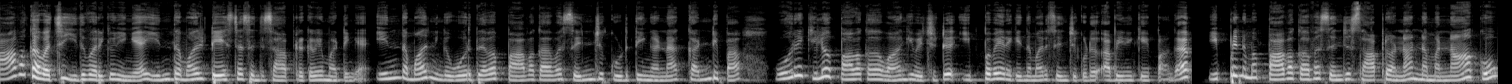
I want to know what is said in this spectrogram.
பாவக்காய் வச்சு இது வரைக்கும் நீங்கள் இந்த மாதிரி டேஸ்ட்டாக செஞ்சு சாப்பிட்ருக்கவே மாட்டீங்க. இந்த மாதிரி நீங்கள் ஒரு தடவை பாவக்காவை செஞ்சு கொடுத்தீங்கன்னா கண்டிப்பாக ஒரு கிலோ பாவக்காவை வாங்கி வச்சுட்டு இப்போவே எனக்கு இந்த மாதிரி செஞ்சு கொடு அப்படின்னு கேட்பாங்க. இப்படி நம்ம பாவக்காவை செஞ்சு சாப்பிட்டோன்னா நம்ம நாக்கும்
